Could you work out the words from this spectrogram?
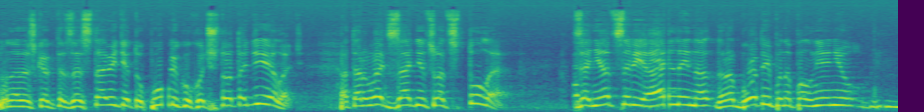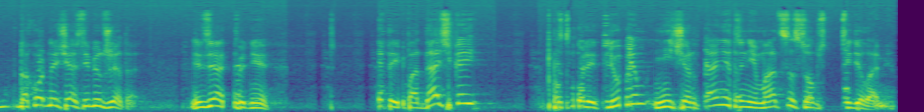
Ну надо же как-то заставить эту публику хоть что-то делать. Оторвать задницу от стула. Заняться реальной работой по наполнению доходной части бюджета. Нельзя сегодня этой подачкой позволить людям ни черта не заниматься собственными делами.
